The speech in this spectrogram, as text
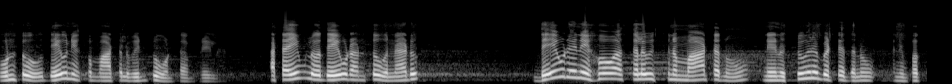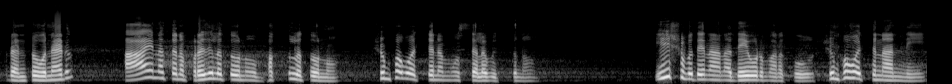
ఉంటూ దేవుని యొక్క మాటలు వింటూ ఉంటాం ప్రియుల ఆ టైంలో దేవుడు అంటూ ఉన్నాడు దేవుడైన హోవా సెలవిచ్చిన మాటను నేను చెవిన పెట్టేదను అని భక్తుడు అంటూ ఉన్నాడు. ఆయన తన ప్రజలతోనూ భక్తులతోనూ శుభవచనము సెలవిచ్చును. ఈ శుభదినాన దేవుడు మనకు శుభవచనాన్ని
